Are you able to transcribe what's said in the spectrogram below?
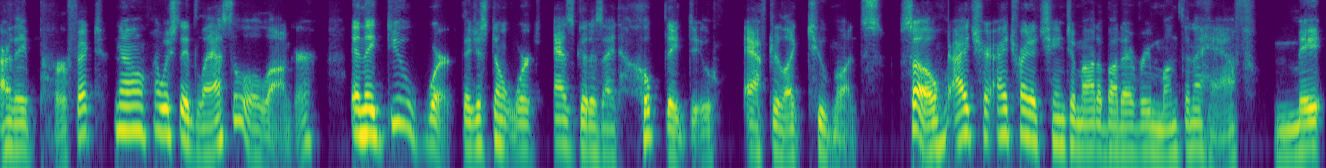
Are they perfect? No, I wish they'd last a little longer. And they do work. They just don't work as good as I'd hope they do after like two months. So I try, I try to change them out about every month and a half, may,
